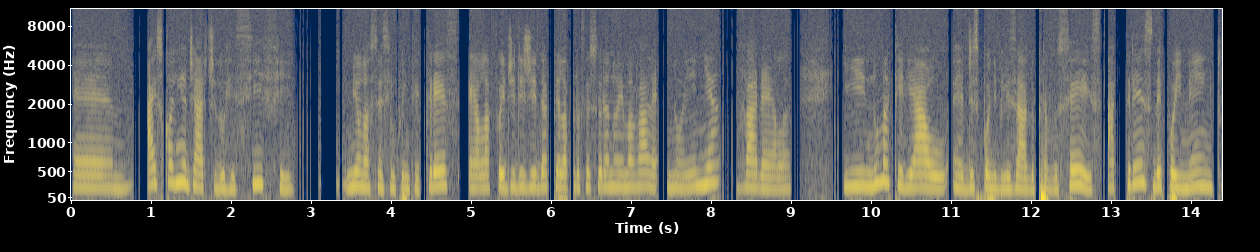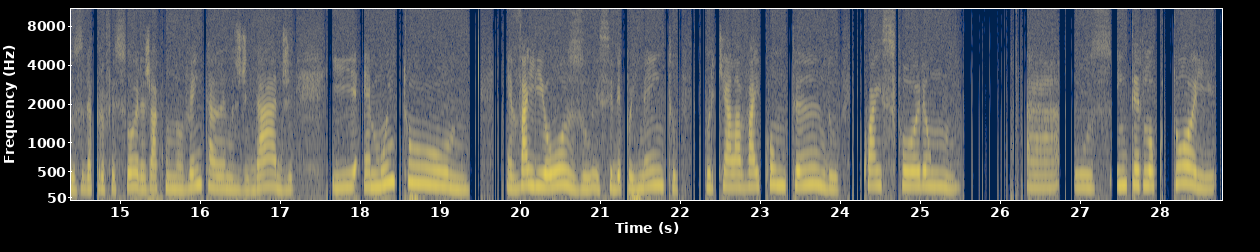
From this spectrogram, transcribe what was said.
É, a Escolinha de Arte do Recife, 1953, ela foi dirigida pela professora Noêmia Varela. E no material é, disponibilizado para vocês, há três depoimentos da professora, já com 90 anos de idade, e é muito é valioso esse depoimento porque ela vai contando quais foram ah, os interlocutores,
